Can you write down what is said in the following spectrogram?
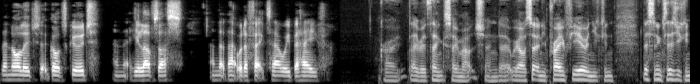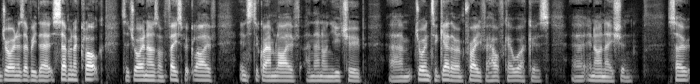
the knowledge that God's good and that He loves us, and that that would affect how we behave. Great, David. Thanks so much, and uh, we are certainly praying for you. And you can, listening to this, you can join us every day at seven o'clock to join us on Facebook Live, Instagram Live, and then on YouTube. Um, join together and pray for healthcare workers uh, in our nation. So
